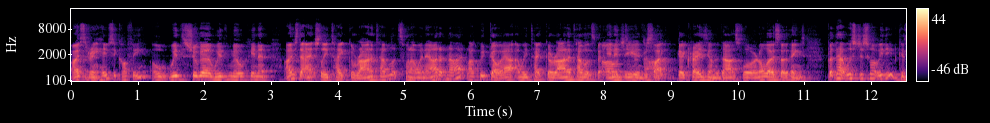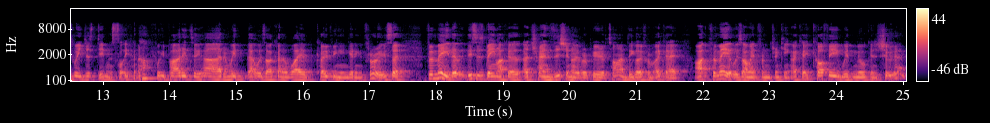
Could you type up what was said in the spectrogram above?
I used to drink heaps of coffee with sugar, with milk in it. I used to actually take guarana tablets when I went out at night. Like we'd go out and we'd take guarana tablets for Oh, energy dear and just like go crazy on the dance floor and all those sort of things. But that was just what we did because we just didn't sleep enough. We partied too hard, and we that was our kind of way of coping and getting through. So for me, that, this has been like a, a transition over a period of time to go from okay. I, for me, it was I went from drinking okay coffee with milk and sugar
